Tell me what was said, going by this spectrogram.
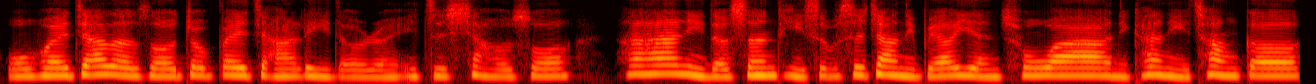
我回家的时候就被家里的人一直笑说：“哈哈，你的身体是不是叫你不要演出啊？你看你唱歌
